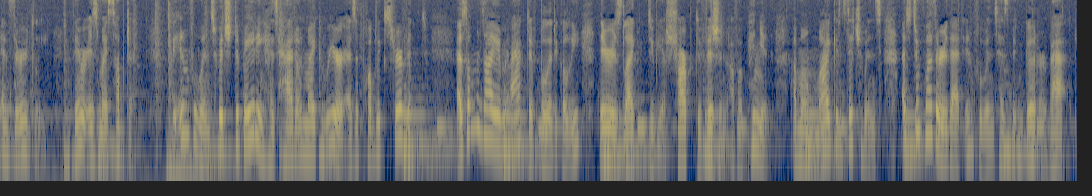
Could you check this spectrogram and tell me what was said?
And thirdly, there is my subject the influence which debating has had on my career as a public servant. As long as I am active politically, there is likely to be a sharp division of opinion among my constituents as to whether that influence has been good or bad.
